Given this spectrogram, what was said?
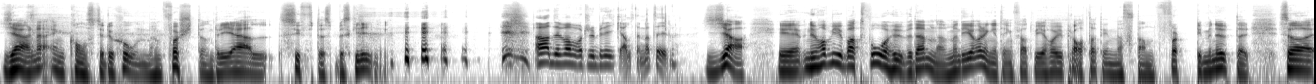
Gärna en konstitution, men först en rejäl syftesbeskrivning. ja, det var vårt rubrikalternativ. Ja, eh, nu har vi ju bara två huvudämnen, men det gör ingenting för att vi har ju pratat i nästan 40 minuter. Så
